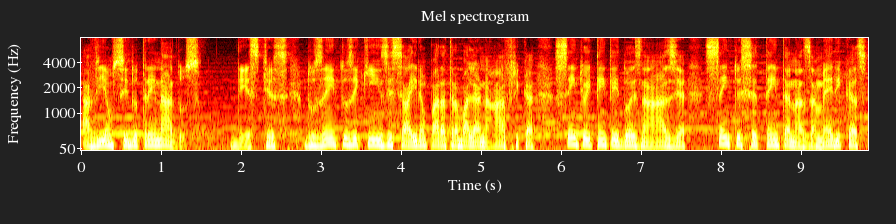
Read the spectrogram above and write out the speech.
haviam sido treinados. Destes, 215 saíram para trabalhar na África, 182 na Ásia, 170 nas Américas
